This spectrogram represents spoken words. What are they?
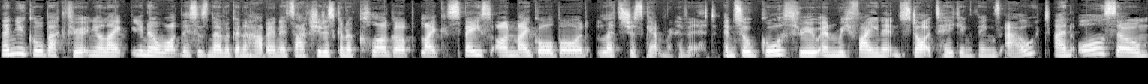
Then you go back through it and you're like, you know what, this is never going to happen. It's actually just going to clog up like space on my goal board. Let's just get rid of it. And so go through and refine it and start taking things out. And also,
